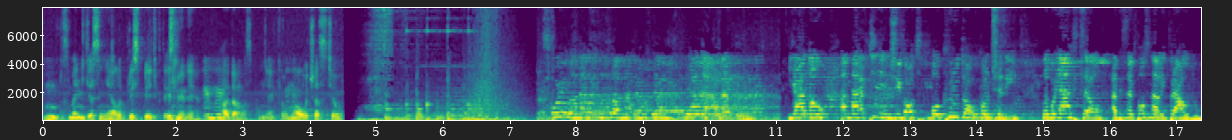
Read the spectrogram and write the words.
Mm, zmeniť asi nie, ale prispieť k tej zmene. Mm-hmm. Hádam aspoň nejakou mm-hmm. malou časťou. Spojila nás úhlavná vražda Jana a Martina. Jánov a Martinin život bol kruto ukončený, lebo Ján chcel, aby sme poznali pravdu.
